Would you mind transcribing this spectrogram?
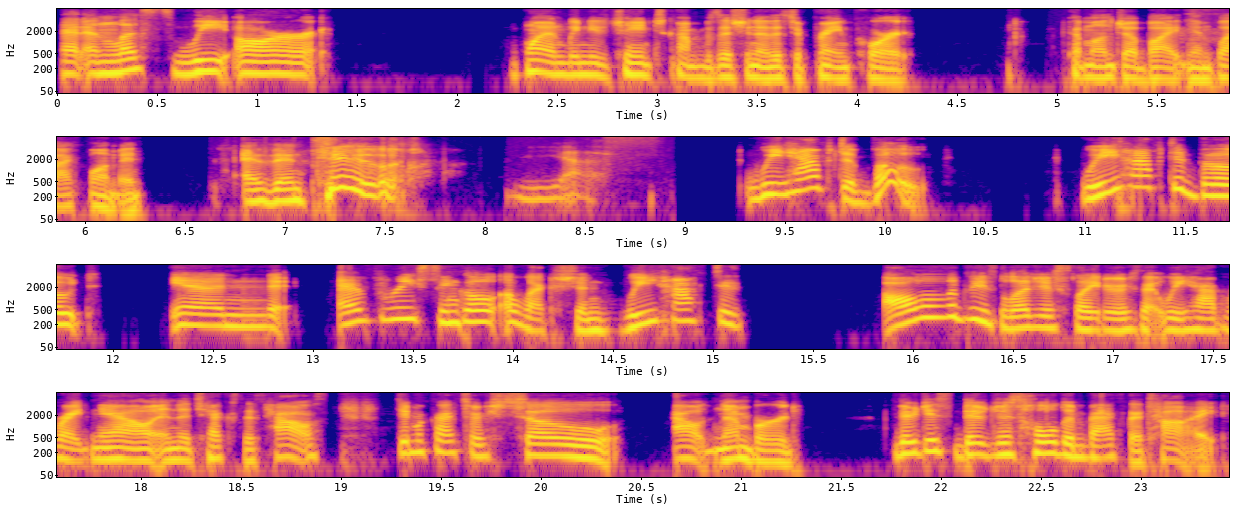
That unless we are one, we need to change the composition of the Supreme Court. Come on, Joe Biden and black woman. And then two, yes. we have to vote. We have to vote in every single election. We have to, all of these legislators that we have right now in the Texas House, Democrats are so outnumbered. They're just, they're just holding back the tide.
